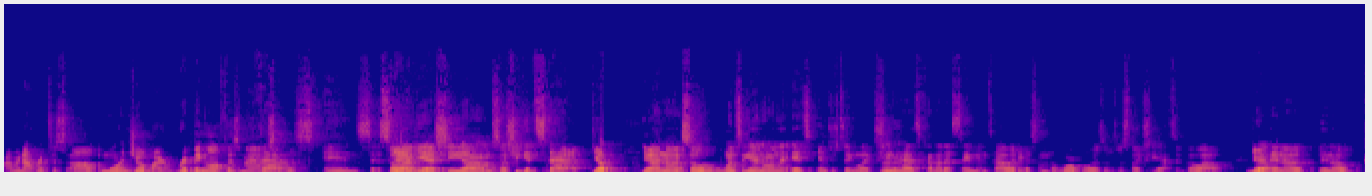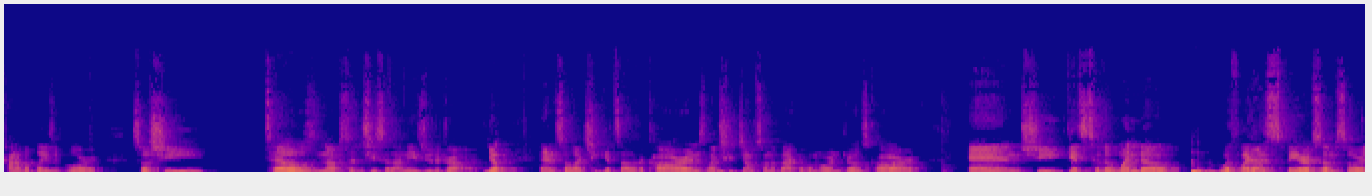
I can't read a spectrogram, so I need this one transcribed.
I mean, not Rictus, uh, Morton Joe by ripping off his mask. That was insane. So Yeah. like yeah, she um so she gets stabbed. yep. Yeah. And like so once again on the it's interesting, like she Mhm. has kind of that same mentality as some of the war boys. It was just like she has to go out yeah. in a you know, kind of a blaze of glory. So she tells Nux to, she said, I need you to drive. Yep. And so like she gets out of the car and it's like she jumps on the back of a Morton Joe's car and she gets to the window with like Yeah. this spear of some sort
